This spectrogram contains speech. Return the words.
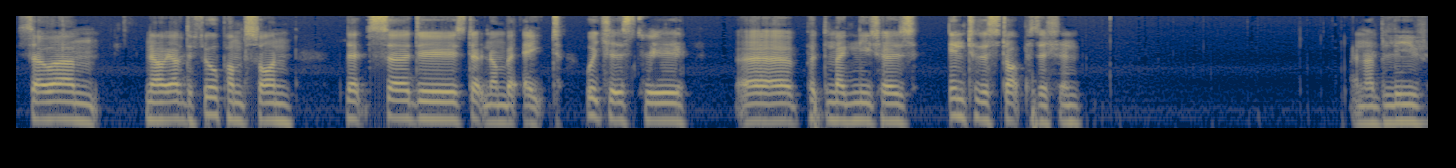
So um, now we have the fuel pumps on. Let's uh, do step number eight, which is to uh, put the magnetos into the start position. And I believe,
